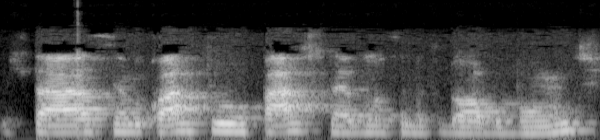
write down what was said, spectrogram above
está sendo o quarto passo né, do lançamento do álbum Bond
